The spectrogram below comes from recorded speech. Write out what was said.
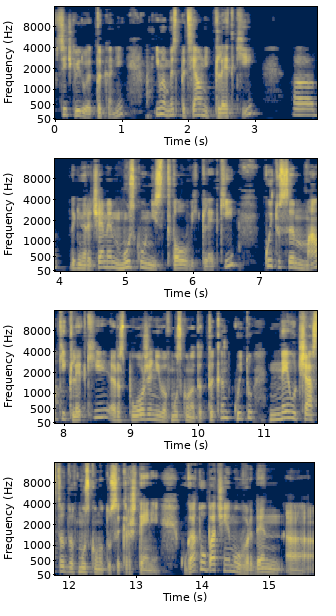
всички видове тъкани. Имаме специални клетки, да ги наречеме мускулни стволови клетки, които са малки клетки, разположени в мускулната тъкан, които не участват в мускулното съкръщение. Когато обаче има увреден, а,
